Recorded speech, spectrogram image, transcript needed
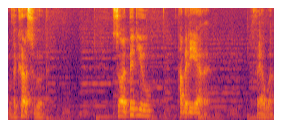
with a curse word. So I bid you, habe die Ehre. Farewell.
